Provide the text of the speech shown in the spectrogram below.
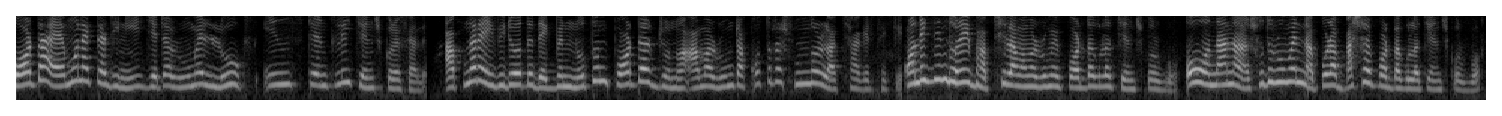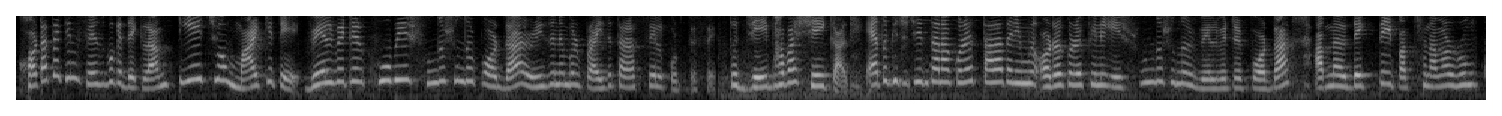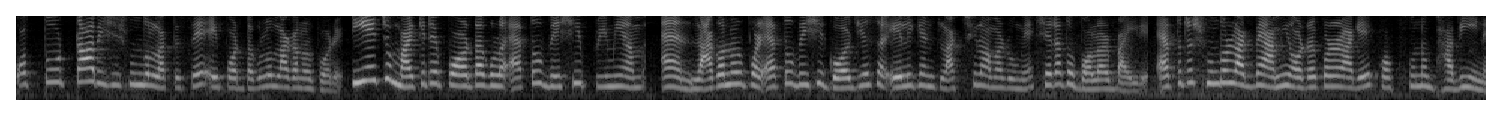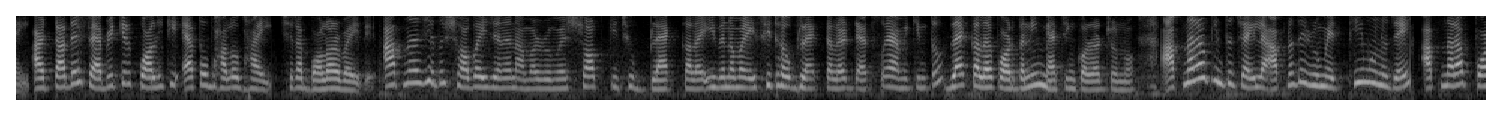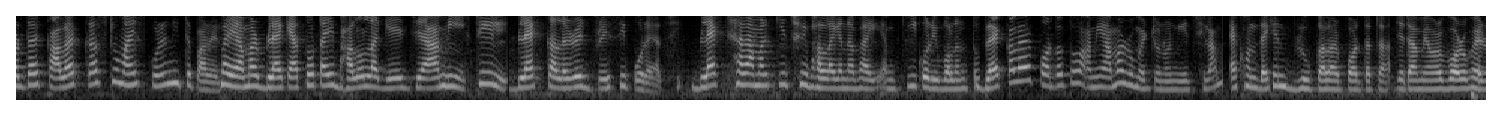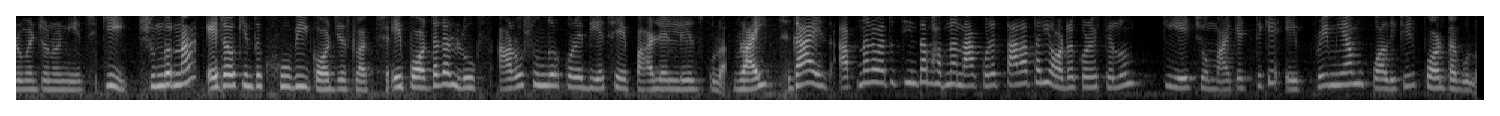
পর্দা এমন একটা জিনিস যেটা রুমের লুকস ইনস্ট্যান্টলি চেঞ্জ করে ফেলে। আপনারা এই ভিডিওতে দেখবেন নতুন পর্দার জন্য আমার রুমটা কতটা সুন্দর লাগছে আগের থেকে। অনেকদিন ধরেই ভাবছিলাম আমার রুমের পর্দাগুলো চেঞ্জ করব। ও, না না, শুধু রুমের না, পুরো বাসার পর্দাগুলো চেঞ্জ করব। হঠাৎ একদিন ফেসবুকে দেখলাম টিএইচও মার্কেটে ভেলভেটের খুবই সুন্দর সুন্দর পর্দা রিজনেবল প্রাইসে তারা সেল করতেছে। তো যেই ভাবা সেই কাজ। এত কিছু চিন্তা না করে তাড়াতাড়ি আমি অর্ডার করে ফেলি এই সুন্দর সুন্দর ভেলভেটের পর্দা। আপনারা দেখতেই পাচ্ছেন আমার রুম কতটা বেশি সুন্দর লাগতেছে এই পর্দাগুলো লাগানোর পরে। টিএইচও মার্কেটের পর্দাগুলো এত বেশি প্রিমিয়াম অ্যান্ড লাগানোর পর এত বেশি গর্জিয়াস আর এলিগেন্ট লাগছিল আমার রুমে সেটা তো বলার বাইরে। এতটা সুন্দর লাগবে আমি অর্ডার করার আগে কখনো ভাবিই নাই। আর তাদের ফ্যাব্রিকের কোয়ালিটি এত ভালো ভাই, সেটা বলার বাইরে। আপনারা যেহেতু সবাই জানেন আমার রুমের সব কিছু ব্ল্যাক কালার ইভেন আমার এসিটাও ব্ল্যাক কালার দ্যাটস ওয়াই আমি কিন্তু ব্ল্যাক কালার পর্দা নিয়ে ম্যাচিং করার জন্য। আপনারাও কিন্তু চাইলে আপনাদের রুমের থিম অনুযায়ী আপনারা পর্দার কালার কাস্টমাইজ করে নিতে পারেন। ভাই আমার ব্ল্যাক এতটাই ভালো লাগে যে আমি স্টিল ব্ল্যাক কালারের ড্রেসই পরে আছি। ব্ল্যাক ছাড়া আমার কিছুই ভালো লাগে না ভাই আমি কি করি বলেন তো? ব্ল্যাক কালারের পর্দা তো আমি আমার রুমের জন্য নিয়েছিলাম। এখন দেখেন ব্লু কালার পর্দাটা যেটা আমি আমার বড় ভাইয়ের রুমের জন্য নিয়েছি। কি সুন্দর না? এটাও কিন্তু খুবই গর্জিয়াস লাগছে। এই পর্দাটার লুকস আরও সুন্দর করে দিয়েছে এই পার্লের লেসগুলা। রাইট গাইজ আপনারাও এত চিন্তা ভাবনা না করে তাড়াতাড়ি অর্ডার করে ফেলুন। টিএইচও মার্কেট থেকে এই প্রিমিয়াম কোয়ালিটির পর্দাগুলো।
